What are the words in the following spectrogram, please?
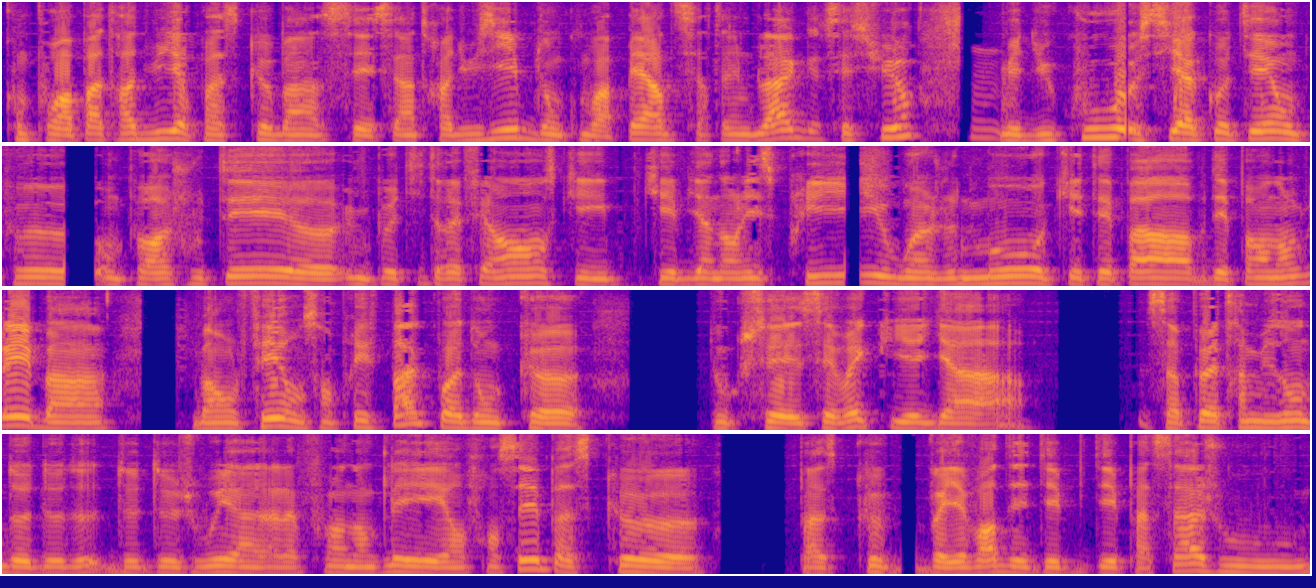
qu'on ne pourra pas traduire parce que ben, c'est intraduisible, donc on va perdre certaines blagues, c'est sûr. Mm. Mais du coup, si à côté on peut, on peut rajouter euh, une petite référence qui, qui est bien dans l'esprit ou un jeu de mots qui n'était pas, pas en anglais, ben, ben on le fait, on s'en prive pas. Quoi. Donc euh, donc c'est vrai qu'il y a, ça peut être amusant de, de, de, jouer à la fois en anglais et en français parce que parce qu'il va y avoir des, des, passages où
